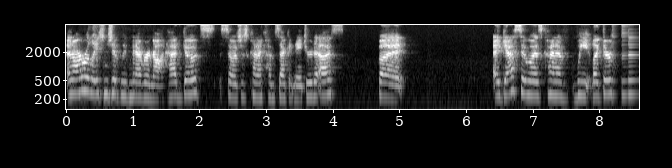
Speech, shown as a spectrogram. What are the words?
In our relationship, we've never not had goats, so it just kind of comes second nature to us. But I guess it was kind of we like there's a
